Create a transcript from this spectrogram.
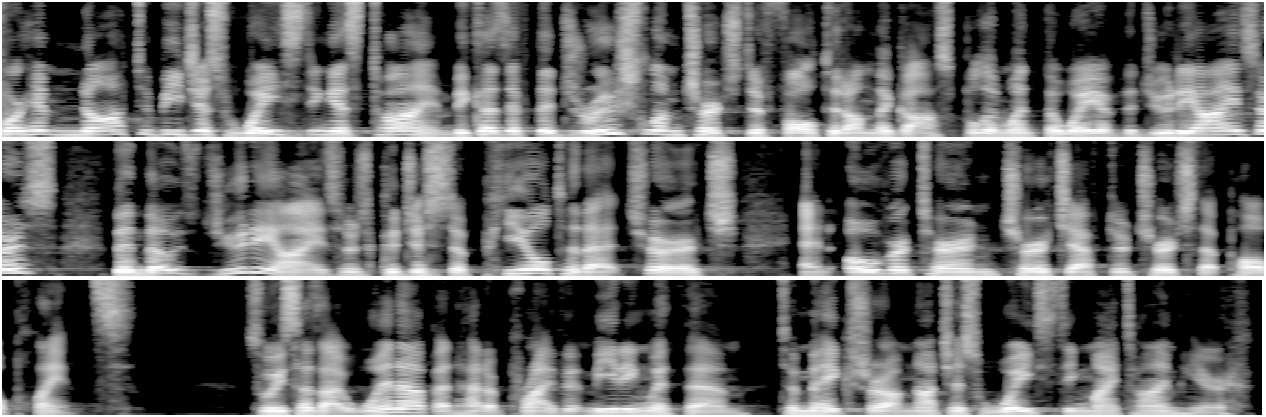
for him not to be just wasting his time. Because if the Jerusalem church defaulted on the gospel and went the way of the Judaizers, then those Judaizers could just appeal to that church and overturn church after church that Paul plants. So he says, I went up and had a private meeting with them to make sure I'm not just wasting my time here.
